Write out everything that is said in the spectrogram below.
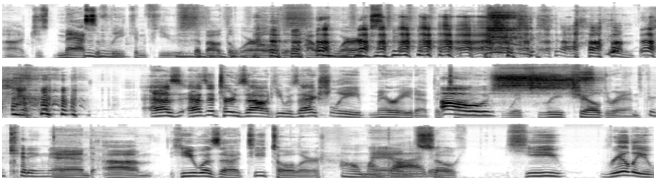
Uh, just massively confused about the world and how it works. Um, as as it turns out, he was actually married at the time Oh, with three children, You're kidding me. and um, he was a teetotaler. oh my And God. So he really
